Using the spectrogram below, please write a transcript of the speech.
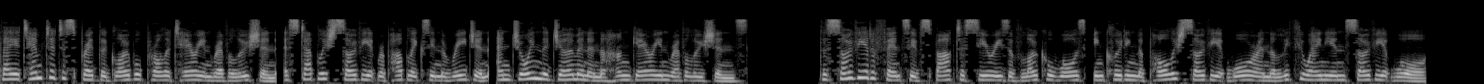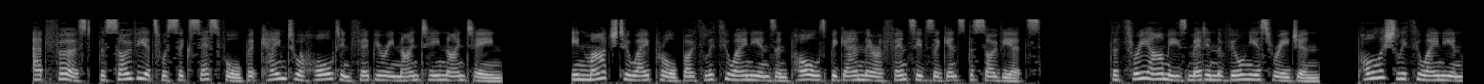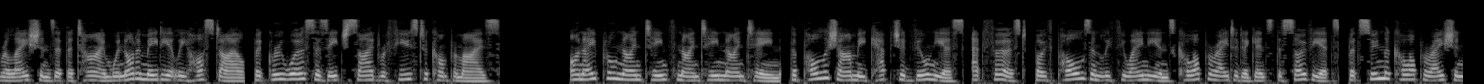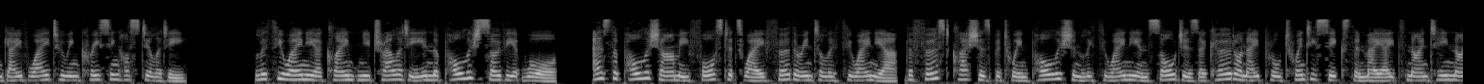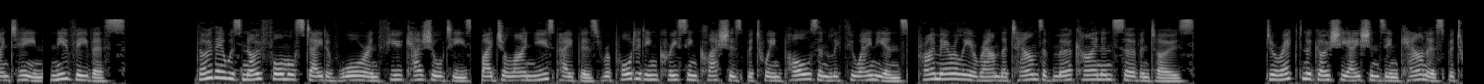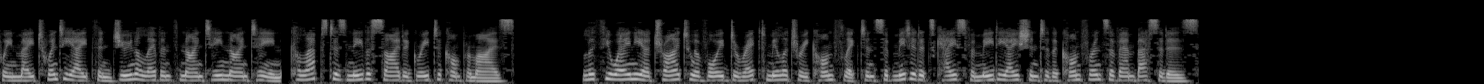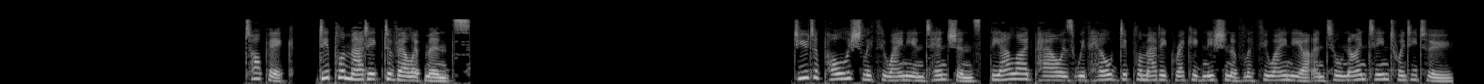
They attempted to spread the global proletarian revolution, establish Soviet republics in the region, and join the German and the Hungarian revolutions. The Soviet offensive sparked a series of local wars, including the Polish-Soviet War and the Lithuanian-Soviet War. At first, the Soviets were successful but came to a halt in February 1919. In March to April both Lithuanians and Poles began their offensives against the Soviets. The three armies met in the Vilnius region. Polish-Lithuanian relations at the time were not immediately hostile, but grew worse as each side refused to compromise. On April 19, 1919, the Polish army captured Vilnius. At first, both Poles and Lithuanians cooperated against the Soviets, but soon the cooperation gave way to increasing hostility. Lithuania claimed neutrality in the Polish-Soviet War. As the Polish army forced its way further into Lithuania, the first clashes between Polish and Lithuanian soldiers occurred on April 26 and May 8, 1919, near Vievis. Though there was no formal state of war and few casualties, by July newspapers reported increasing clashes between Poles and Lithuanians, primarily around the towns of Merkine and Širvintos. Direct negotiations in Kaunas between May 28 and June 11, 1919, collapsed as neither side agreed to compromise. Lithuania tried to avoid direct military conflict and submitted its case for mediation to the Conference of Ambassadors. Topic: Diplomatic developments. Due to Polish-Lithuanian tensions, the Allied powers withheld diplomatic recognition of Lithuania until 1922.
